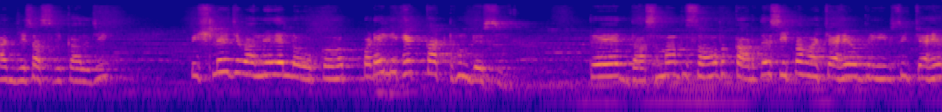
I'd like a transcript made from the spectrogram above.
ਹਾਂਜੀ, ਸਤਿ ਸ੍ਰੀ ਅਕਾਲ ਜੀ। ਪਿਛਲੇ ਜ਼ਮਾਨੇ ਦੇ ਲੋਕ ਪੜ੍ਹੇ ਲਿਖੇ ਘੱਟ ਹੁੰਦੇ ਸੀ ਤੇ ਦਸਵਾਂ ਦਸੌਂਦ ਕੱਢਦੇ ਸੀ, ਭਾਵੇਂ ਚਾਹੇ ਉਹ ਗਰੀਬ ਸੀ, ਚਾਹੇ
